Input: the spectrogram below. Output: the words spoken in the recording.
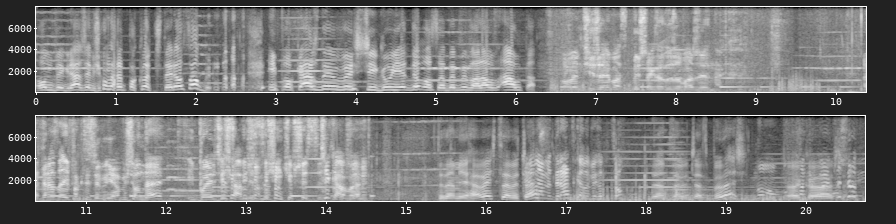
on wygra, że wziął na pokład cztery osoby. I po każdym wyścigu jedną osobę wywalał z auta. Powiem ci, że chyba Zbyszek za dużo waży jednak. A teraz ej, faktycznie, ja wysiądę i pojedziecie sami. Wysi- wysiądźcie wszyscy. Ciekawe. zobaczymy. Ty tam jechałeś cały Ja czas? nawet Radka na wychod, co? Ty tam cały czas byłeś? No, no O kurczę. ze środka.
